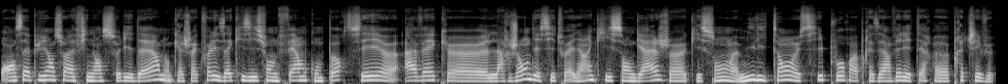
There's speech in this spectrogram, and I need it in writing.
en s'appuyant sur la finance solidaire. Donc à chaque fois, les acquisitions de fermes qu'on porte, c'est euh, avec euh, l'argent des citoyens qui s'engagent, euh, qui sont militants aussi pour préserver les terres près de chez eux.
